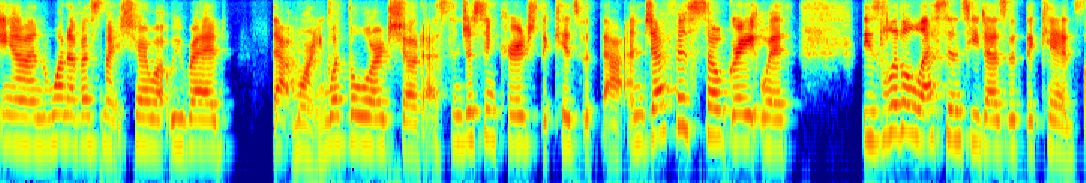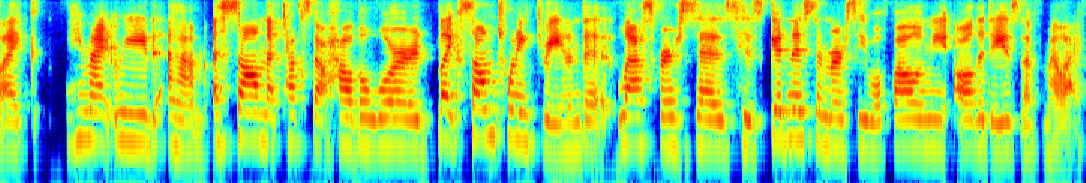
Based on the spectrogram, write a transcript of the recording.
and one of us might share what we read that morning, what the Lord showed us, and just encourage the kids with that. And Jeff is so great with these little lessons he does with the kids, like he might read um, a psalm that talks about how the Lord, like Psalm 23, and the last verse says, His goodness and mercy will follow me all the days of my life.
